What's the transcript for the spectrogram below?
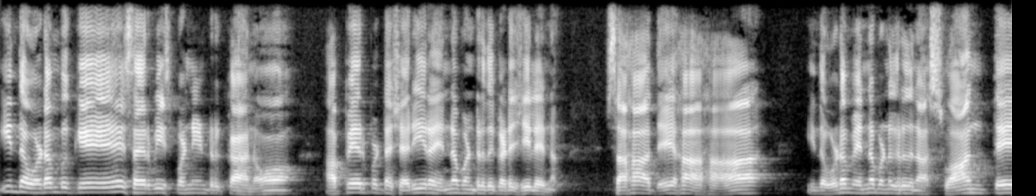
இந்த உடம்புக்கே சர்வீஸ் பண்ணிட்டு இருக்கானோ அப்பேற்பட்ட சரீரம் என்ன பண்ணுறது கடைசியிலேனா? சஹா தேகாகா இந்த உடம்பு என்ன பண்ணுகிறதுனா ஸ்வாந்தே.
